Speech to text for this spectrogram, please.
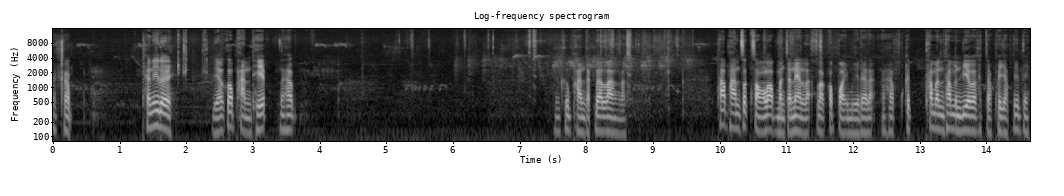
นะครับแค่นี้เลย เดี๋ยวก็พันเทปนะครับนี่คือพันจากด้านล่างก่อนถ้าพันสักสองรอบมันจะแน่นละเราก็ปล่อยมือได้แล้วนะครับ ถ้ามันถ้ามันเบี้ยวก็จะขยับนิดนึง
